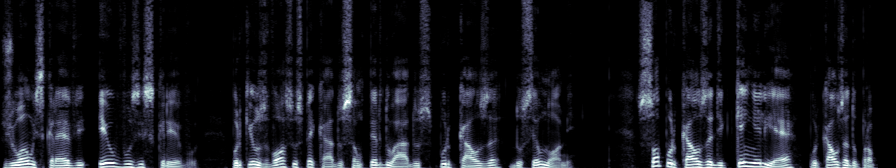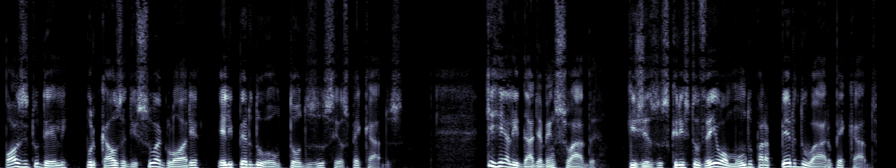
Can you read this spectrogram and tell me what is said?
João escreve: Eu vos escrevo, porque os vossos pecados são perdoados por causa do seu nome. Só por causa de quem ele é, por causa do propósito dele, por causa de sua glória, ele perdoou todos os seus pecados. Que realidade abençoada! Que Jesus Cristo veio ao mundo para perdoar o pecado.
